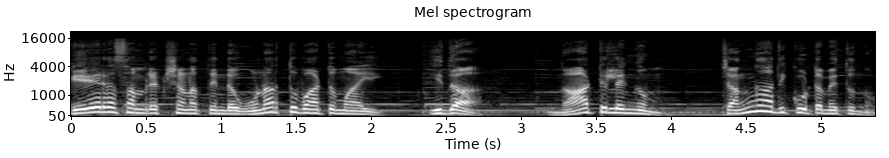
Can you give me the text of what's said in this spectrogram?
കേര സംരക്ഷണത്തിന്റെ ഉണർത്തുപാട്ടുമായി ഇതാ നാട്ടിലെങ്ങും ചങ്ങാതിക്കൂട്ടമെത്തുന്നു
